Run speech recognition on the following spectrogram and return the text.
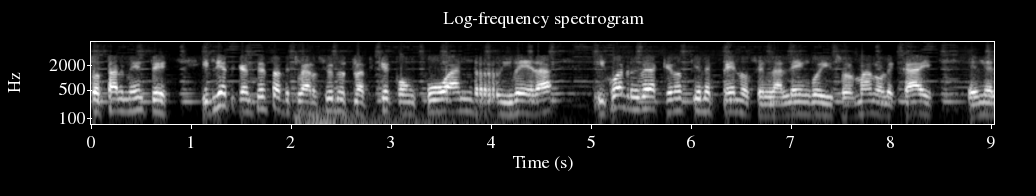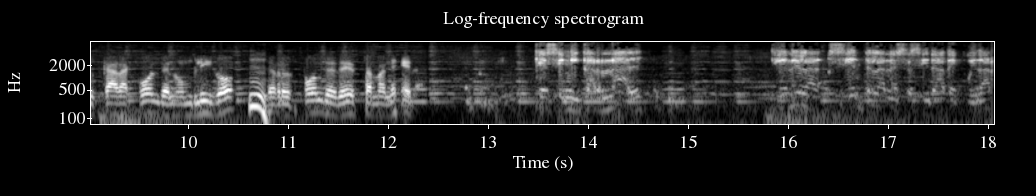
Totalmente. Y fíjate que ante estas declaraciones platiqué con Juan Rivera, y Juan Rivera que no tiene pelos en la lengua y su hermano le cae en el caracol del ombligo, le responde de esta manera. Que si mi carnal tiene la, siente la necesidad de cuidar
